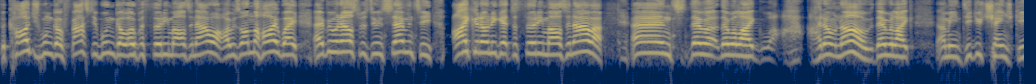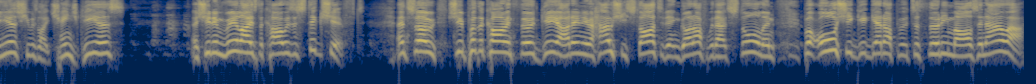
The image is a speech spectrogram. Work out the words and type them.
the car just wouldn't go fast. It wouldn't go over 30 miles an hour. I was on the highway. Everyone else was doing 70. I could only get to 30 miles an hour. And they were, they were like, well, I don't know. They were like, I mean, did you change gears? She was like, Change gears? And she didn't realize the car was a stick shift. And so she put the car in third gear. I don't know how she started it and got off without stalling, but all she could get up to 30 miles an hour.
